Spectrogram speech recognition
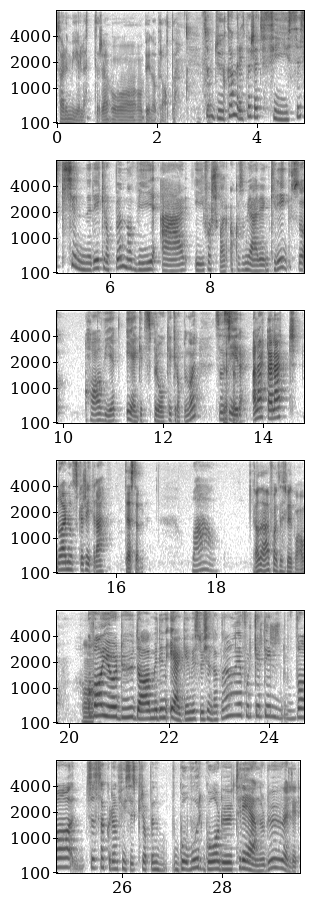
så er det mye lettere å, å begynne å prate. Så du kan rett og slett fysisk kjenne det i kroppen når vi er i forsvar. Akkurat som vi er i en krig, så har vi et eget språk i kroppen vår som sier 'alert, alert', nå er det noen som skal skyte deg. Det stemmer. Wow. Ja, det er faktisk litt wow. Og hva gjør du da med din egen hvis du kjenner at 'nei, jeg får det ikke helt til'? Hva, så snakker du om fysisk kroppen. Hvor går du? Trener du? Eller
